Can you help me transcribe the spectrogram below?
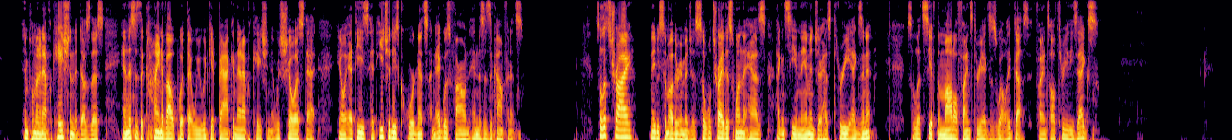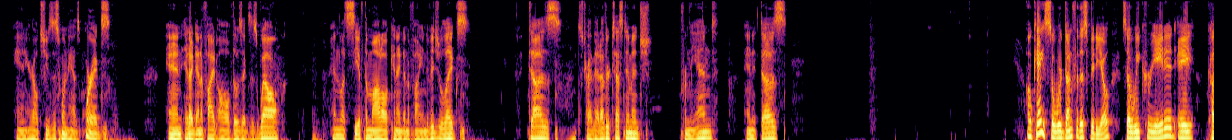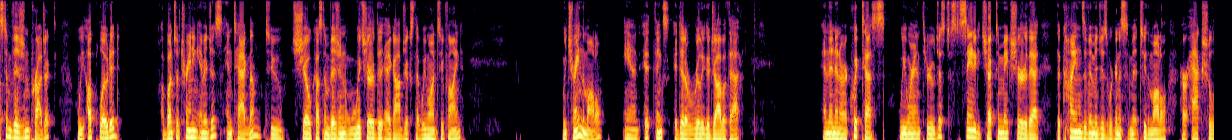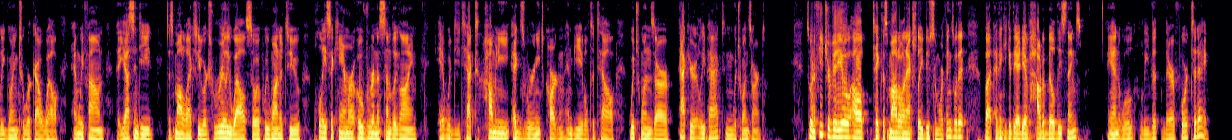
implement an application that does this. And this is the kind of output that we would get back in that application. It would show us that, you know, at these at each of these coordinates, an egg was found, and this is the confidence. So let's try maybe some other images. So we'll try this one that has, I can see in the image there has three eggs in it. So let's see if the model finds three eggs as well. It does. It finds all three of these eggs. And here I'll choose this one, has more eggs. And it identified all of those eggs as well. And let's see if the model can identify individual eggs. It does. Let's try that other test image from the end. And it does. Okay, so we're done for this video. So we created a custom vision project. We uploaded a bunch of training images and tagged them to show custom vision which are the egg objects that we want to find. We trained the model and it thinks it did a really good job of that. And then in our quick tests, we went through just, just a sanity check to make sure that the kinds of images we're going to submit to the model are actually going to work out well. And we found that yes, indeed, this model actually works really well. So if we wanted to place a camera over an assembly line, it would detect how many eggs were in each carton and be able to tell which ones are accurately packed and which ones aren't. So in a future video, I'll take this model and actually do some more things with it, but I think you get the idea of how to build these things, and we'll leave it there for today.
